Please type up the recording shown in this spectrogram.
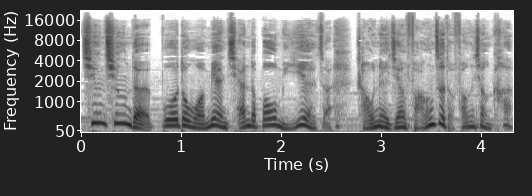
轻轻的拨动我面前的苞米叶子，朝那间房子的方向看。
